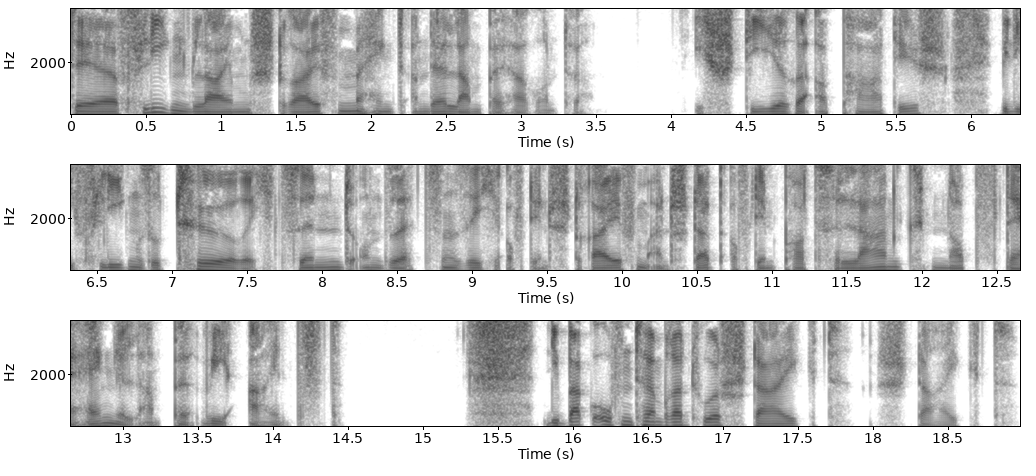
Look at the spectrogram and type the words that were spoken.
Der Fliegenleimstreifen hängt an der Lampe herunter. Ich stiere apathisch, wie die Fliegen so töricht sind und setzen sich auf den Streifen anstatt auf den Porzellanknopf der Hängelampe wie einst. Die Backofentemperatur steigt, steigt.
